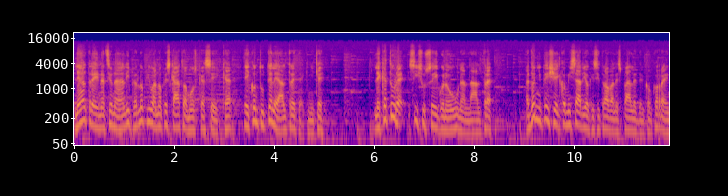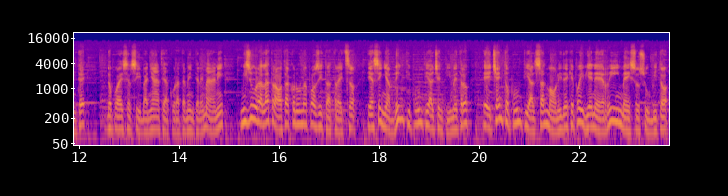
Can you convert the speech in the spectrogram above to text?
Le altre nazionali per lo più hanno pescato a mosca secca e con tutte le altre tecniche. Le catture si susseguono una all'altra. Ad ogni pesce il commissario che si trova alle spalle del concorrente, dopo essersi bagnate accuratamente le mani, misura la trota con un apposito attrezzo e assegna 20 punti al centimetro e 100 punti al salmonide che poi viene rimesso subito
